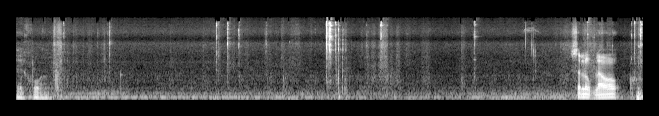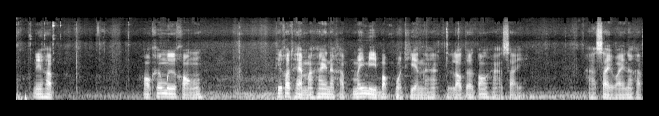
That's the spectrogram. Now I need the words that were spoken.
เคยควงสรุปแล้วนี่ครับหอเครื่องมือของที่เขาแถมมาให้นะครับ ไม่มีบล็อกหัวเทียนนะฮะเราจะต้องหาใส่หาใส่ไว้นะครับ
